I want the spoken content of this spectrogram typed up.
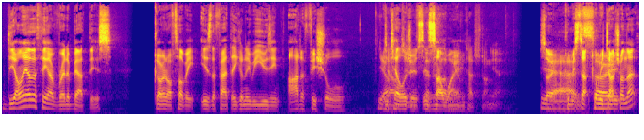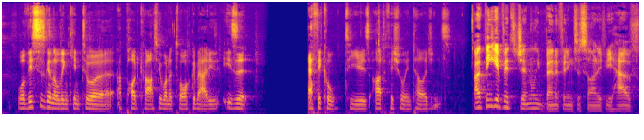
the only other thing I've read about this, going off topic, is the fact they're going to be using artificial intelligence in That's some another one we way. haven't touched on yet. So Yeah, can we start? Can we so- touch on that? Well, this is going to link into a, a podcast we want to talk about. Is, is it ethical to use artificial intelligence? I think if it's generally benefiting society, if you have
